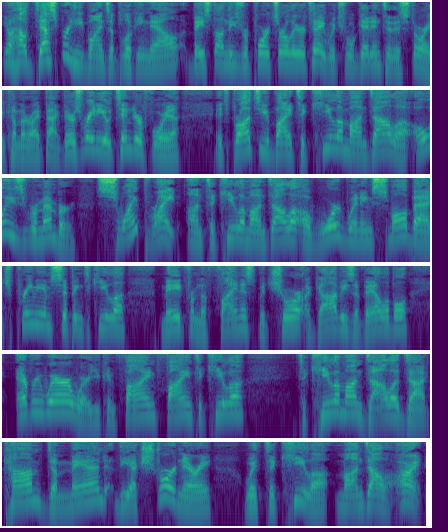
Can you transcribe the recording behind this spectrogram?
you know how desperate he winds up looking now, based on these reports earlier today, which we'll get into this story coming right back. There's Radio Tinder for you. It's brought to you by Tequila Mandala. Always remember, swipe right on Tequila Mandala, award-winning small batch premium sipping tequila made from the finest mature agaves available everywhere where you can find fine tequila. TequilaMandala.com. Demand the extraordinary with Tequila Mandala. All right.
